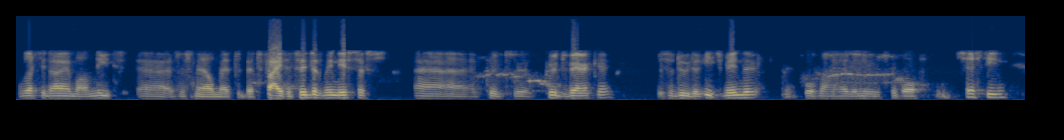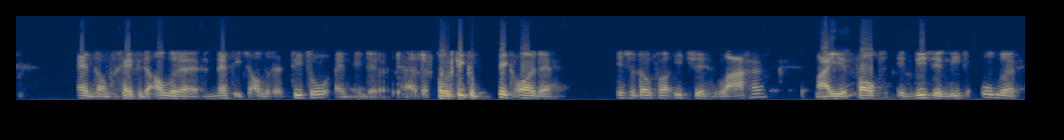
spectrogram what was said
Omdat je nou eenmaal niet uh, zo snel met, met 25 ministers kunt, kunt werken. Dus doe je er iets minder. Volgens mij hebben we nu een stuk of 16. En dan geef je de andere net iets andere titel. En in de, ja, de politieke pikorde is het ook wel ietsje lager. Maar je valt in die zin niet onder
